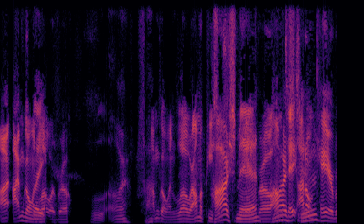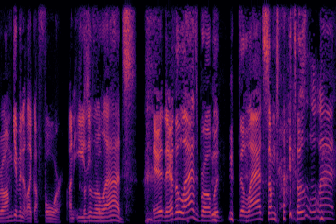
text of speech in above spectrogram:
I, I'm going Like- lower, bro. Lower. Fuck. I'm going lower. I'm a piece Harsh, of shit, man. bro. I'm ta- I don't care, bro. I'm giving it like a four, an easy. Those are the four. lads. They're they're the lads, bro. But the lads sometimes those are the lads.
